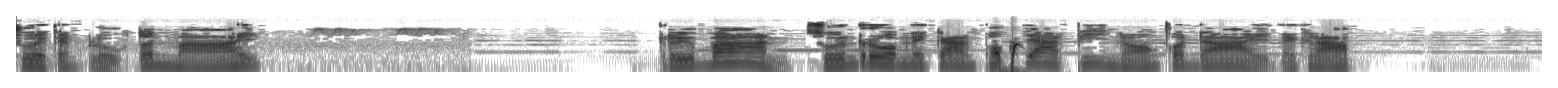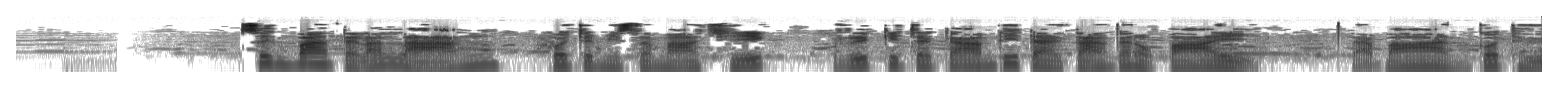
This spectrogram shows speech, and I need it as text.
ช่วยกันปลูกต้นไม้ หรือบ้านศูนย์รวมในการพบญาติพี่น้องก็ได้นะครับ ซึ่งบ้านแต่ละหลังก็จะมีสมาชิกหรือกิจกรรมที่แตกต่างกันออกไป แต่บ้านก็ถือ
